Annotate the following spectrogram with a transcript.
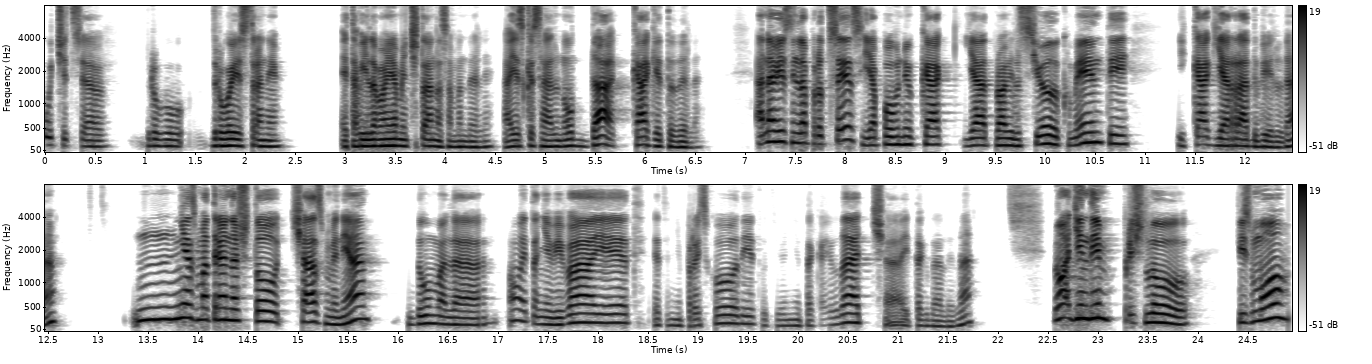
учиться в другу, другой стране? Это была моя мечта на самом деле. А я сказал, ну да, как это было? Она объяснила процесс, я помню, как я отправил все документы и как я рад был, да? Несмотря на что час меня думала, ну, это не бывает, это не происходит, у тебя не такая удача и так далее, да? Ну, один день пришло письмо,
